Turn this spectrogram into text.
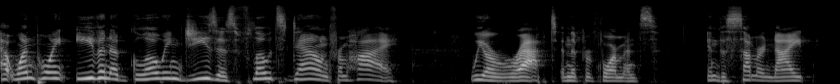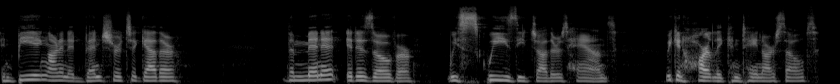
At one point, even a glowing Jesus floats down from high. We are wrapped in the performance, in the summer night, in being on an adventure together. The minute it is over, we squeeze each other's hands. We can hardly contain ourselves.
